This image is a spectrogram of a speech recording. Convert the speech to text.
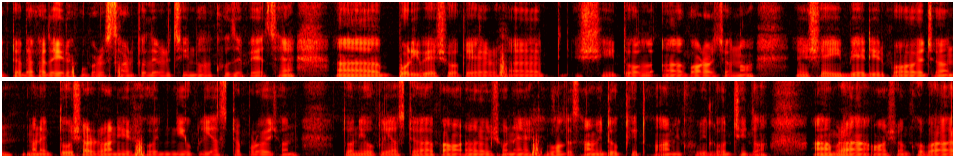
একটা দেখা যায় এরকম করে সার্কেলের চিহ্ন খুঁজে পেয়েছে। পরিবেশকের শীতল করার জন্য। সেই বেডির প্রয়োজন। মানে তুষার রানীর ওই নিউক্লিয়াসটা প্রয়োজন। তো নিউক্লিয়াসটা শুনে বলতেছে, আমি দুঃখিত, আমি খুবই লজ্জিত। আমরা অসংখ্যবার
